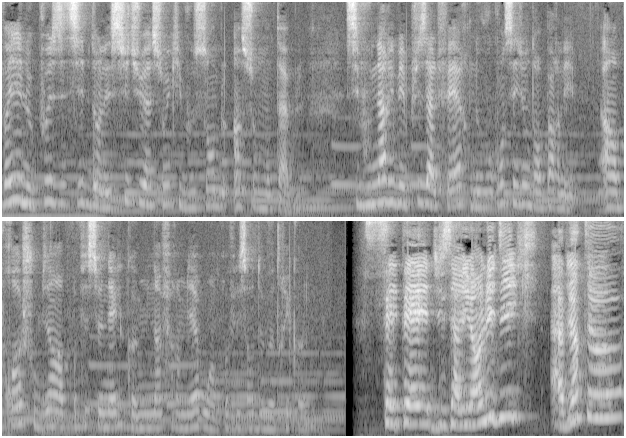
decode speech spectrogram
Voyez le positif dans les situations qui vous semblent insurmontables. Si vous n'arrivez plus à le faire, nous vous conseillons d'en parler à un proche ou bien à un professionnel comme une infirmière ou un professeur de votre école. C'était du sérieux en ludique. À bientôt.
